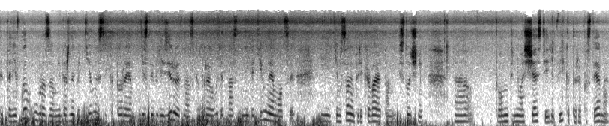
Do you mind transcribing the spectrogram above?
это ни в коем образом не должны быть те мысли, которые дестабилизируют нас, которые выводят нас на негативные эмоции и тем самым перекрывают там источник э, того внутреннего счастья и любви, которая постоянно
